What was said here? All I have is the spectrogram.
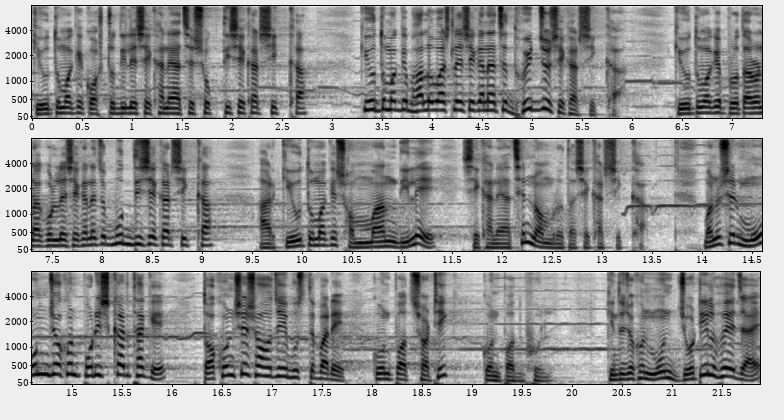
কেউ তোমাকে কষ্ট দিলে সেখানে আছে শক্তি শেখার শিক্ষা। কেউ তোমাকে ভালোবাসলে সেখানে আছে ধৈর্য শেখার শিক্ষা। কেউ তোমাকে প্রতারণা করলে সেখানে আছে বুদ্ধি শেখার শিক্ষা। আর কেউ তোমাকে সম্মান দিলে সেখানে আছে নম্রতা শেখার শিক্ষা। মানুষের মন যখন পরিষ্কার থাকে, তখন সে সহজেই বুঝতে পারে কোন পথ সঠিক, কোন পথ ভুল। কিন্তু যখন মন জটিল হয়ে যায়,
